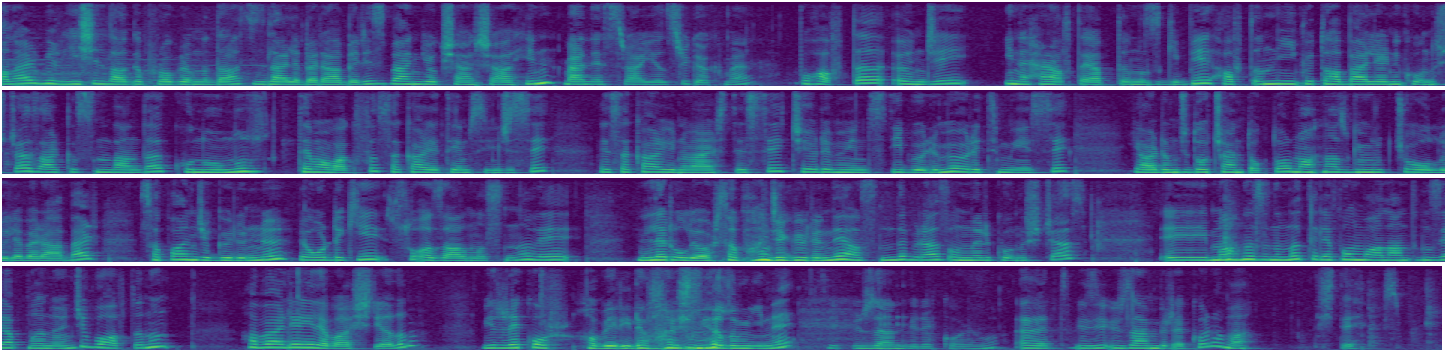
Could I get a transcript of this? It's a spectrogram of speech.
Merhabalar, bir Yeşil Dalga programında daha sizlerle beraberiz. Ben Gökşen Şahin. Ben Esra Yazıcı Gökmen. Bu hafta önce yine her hafta yaptığımız gibi haftanın iyi kötü haberlerini konuşacağız. Arkasından da konuğumuz Tema Vakfı Sakarya temsilcisi ve Sakarya Üniversitesi Çevre Mühendisliği Bölümü öğretim üyesi yardımcı doçent doktor Mahnaz Gümrükçüoğlu ile beraber Sapanca Gölü'nü ve oradaki su azalmasını ve neler oluyor Sapanca Gölü'nde aslında biraz onları konuşacağız. E, Mahnaz Hanım'la telefon bağlantımızı yapmadan önce bu haftanın haberleriyle başlayalım. Bir rekor haberiyle başlayalım yine. Üzen bir rekor ama. Evet bizi üzen bir rekor ama işte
